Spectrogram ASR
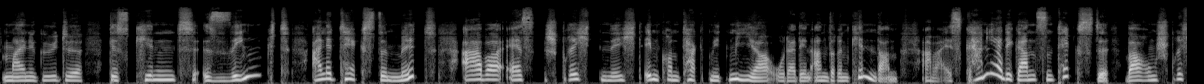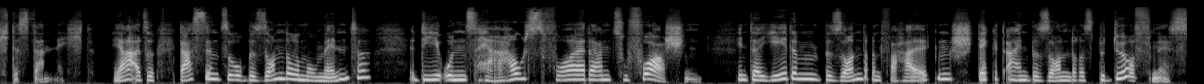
meine Güte, das Kind singt alle Texte mit, aber es spricht nicht im Kontakt mit mir oder den anderen Kindern. Aber es kann ja die ganzen Texte. Warum spricht es dann nicht? Ja, also das sind so besondere Momente, die uns herausfordern zu forschen. Hinter jedem besonderen Verhalten steckt ein besonderes Bedürfnis.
